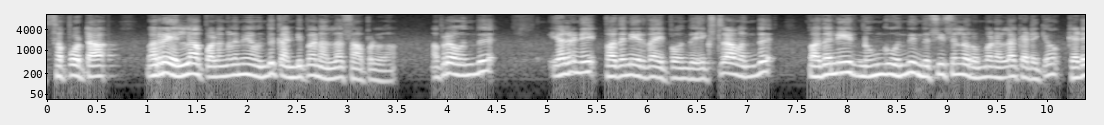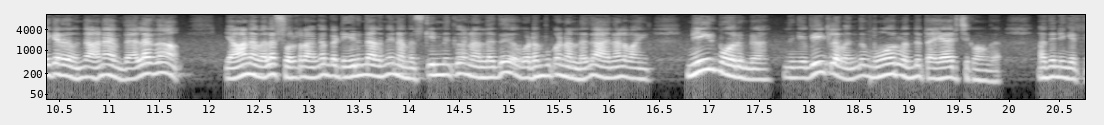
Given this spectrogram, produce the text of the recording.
சப்போட்டா வர்ற எல்லா பழங்களுமே வந்து கண்டிப்பாக நல்லா சாப்பிடலாம். அப்புறம் வந்து இளநீர் பதநீர் தான் இப்போ வந்து எக்ஸ்ட்ரா வந்து பதநீர் நுங்கு வந்து இந்த சீசனில் ரொம்ப நல்லா கிடைக்கும். கிடைக்கிறது வந்து ஆனால் விலை தான் யானை விலை சொல்கிறாங்க பட் இருந்தாலுமே நம்ம ஸ்கின்னுக்கும் நல்லது உடம்புக்கும் நல்லது. அதனால் வாங்கி நீர் மோருங்க. நீங்கள் வீட்டில் வந்து மோர் வந்து தயாரிச்சுக்கோங்க. அது நீங்கள்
